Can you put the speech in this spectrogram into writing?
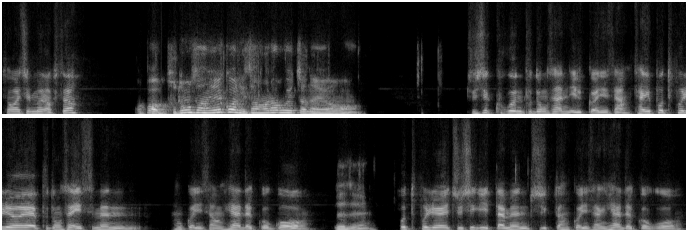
정화 질문 없어? 아빠 부동산 1건 이상 하라고 했잖아요. 주식 혹은 부동산 1건 이상 자기 포트폴리오에 부동산이 있으면 한 건 이상 해야 될 거고 네네. 포트폴리오에 주식이 있다면 주식도 한 건 이상 해야 될 거고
